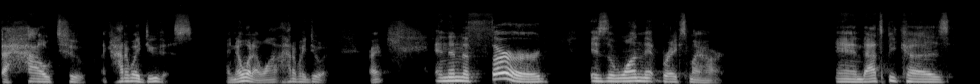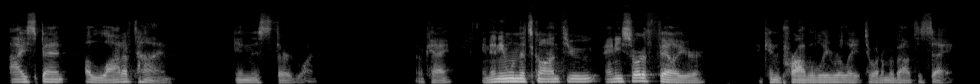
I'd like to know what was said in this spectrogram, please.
the how to. Like, how do I do this? I know what I want. How do I do it? Right. And then the third is the one that breaks my heart. And that's because I spent a lot of time in this third one. Okay. And anyone that's gone through any sort of failure can probably relate to what I'm about to say.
